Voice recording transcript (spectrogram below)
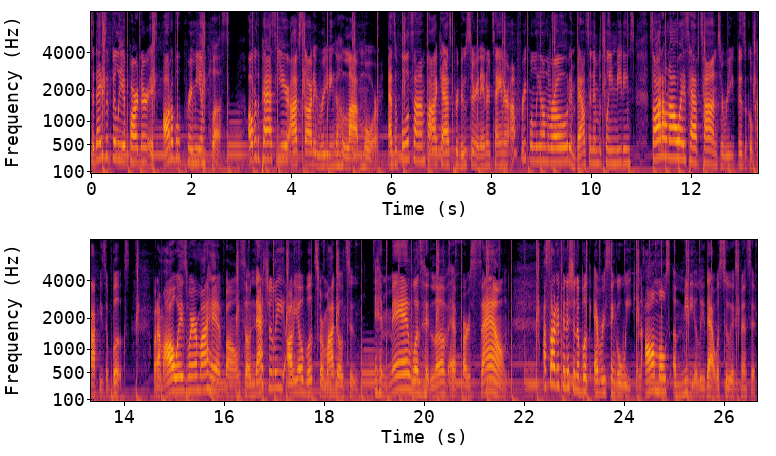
Today's affiliate partner is Audible Premium Plus. Over the past year, I've started reading a lot more. As a full time podcast producer and entertainer, I'm frequently on the road and bouncing in between meetings, so I don't always have time to read physical copies of books. But I'm always wearing my headphones, so naturally, audiobooks were my go to. And man, was it love at first sound. I started finishing a book every single week, and almost immediately that was too expensive.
